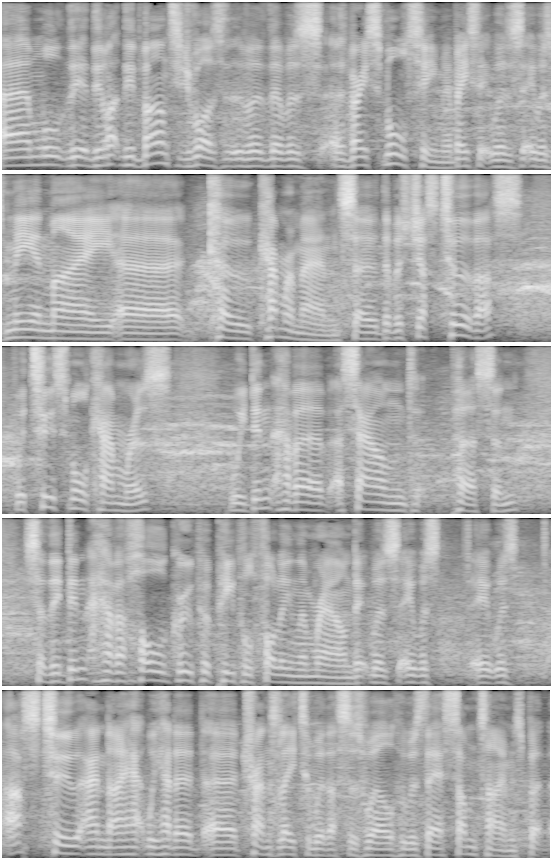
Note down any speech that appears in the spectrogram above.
Um, well, the, the, the, advantage was there was a very small team. Basically, it was it was me and my uh, co-cameraman. So there was just two of us with two small cameras. We didn't have a, a, sound person, so they didn't have a whole group of people following them around. It was it was it was us two, and I ha- we had a, a, translator with us as well, who was there sometimes. But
